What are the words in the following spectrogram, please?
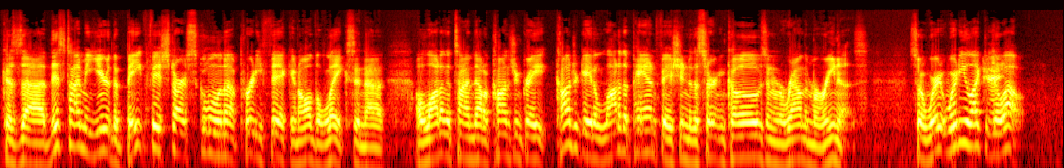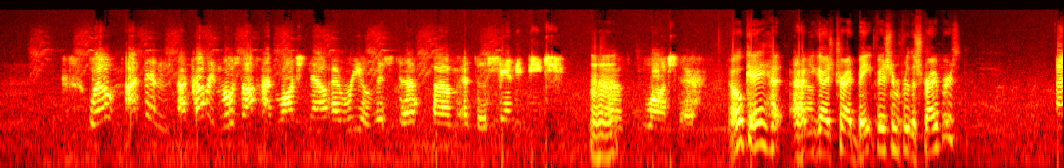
because uh, this time of year the bait fish start schooling up pretty thick in all the lakes, and uh, a lot of the time that'll conjugate conjugate a lot of the panfish into the certain coves and around the marinas. So where where do you like to go out? Well, I've been, I probably most often I've launched now at Rio Vista um, at the Sandy Beach uh, Mhm. launch there. Okay, ha- have you guys tried bait fishing for the stripers? I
